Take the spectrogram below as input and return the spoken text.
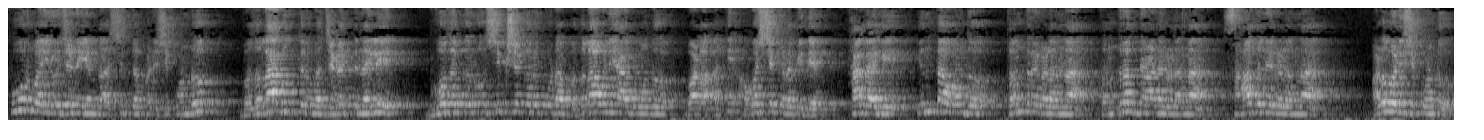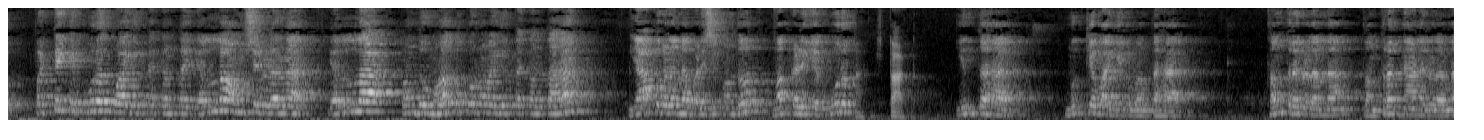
ಪೂರ್ವ ಯೋಜನೆಯಿಂದ ಸಿದ್ಧಪಡಿಸಿಕೊಂಡು ಬದಲಾಗುತ್ತಿರುವ ಜಗತ್ತಿನಲ್ಲಿ ಬೋಧಕರು ಶಿಕ್ಷಕರು ಕೂಡ ಬದಲಾವಣೆಯಾಗುವುದು ಬಹಳ ಅತಿ ಅವಶ್ಯಕವಿದೆ ಹಾಗಾಗಿ ಇಂಥ ಒಂದು ತಂತ್ರಗಳನ್ನ ತಂತ್ರಜ್ಞಾನಗಳನ್ನ ಸಾಧನೆಗಳನ್ನ ಅಳವಡಿಸಿಕೊಂಡು ಪಠ್ಯಕ್ಕೆ ಪೂರಕವಾಗಿರ್ತಕ್ಕಂಥ ಎಲ್ಲ ಅಂಶಗಳನ್ನ ಎಲ್ಲ ಒಂದು ಮಹತ್ವಪೂರ್ಣವಾಗಿರ್ತಕ್ಕಂತಹ ಯಾಪ್ಗಳನ್ನ ಬಳಸಿಕೊಂಡು ಮಕ್ಕಳಿಗೆ ಪೂರಕ ಸ್ಟಾರ್ಟ್. ಇಂತಹ ಮುಖ್ಯವಾಗಿರುವಂತಹ ತಂತ್ರಗಳನ್ನ ತಂತ್ರಜ್ಞಾನಗಳನ್ನ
